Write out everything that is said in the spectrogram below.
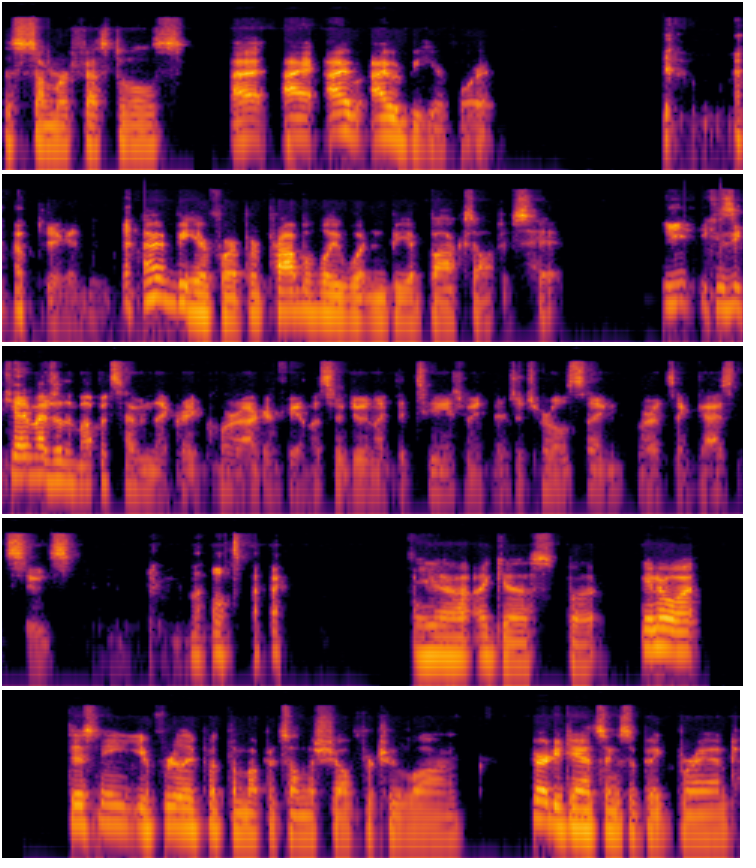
the summer festivals. I I I, I would be here for it. I would be here for it, but probably wouldn't be a box office hit. Because you can't imagine the Muppets having that great choreography unless they're doing like the Teenage Mutant Ninja Turtles thing, where it's like guys in suits the whole time. Yeah, I guess, but you know what? Disney, you've really put the Muppets on the shelf for too long. Dirty Dancing's a big brand.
